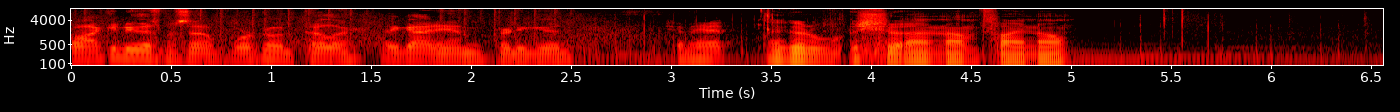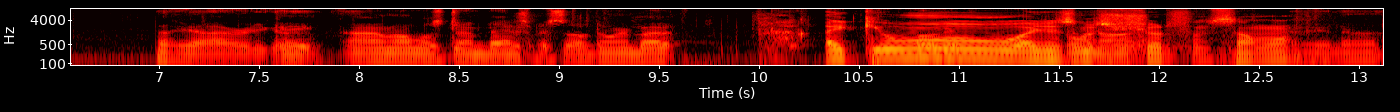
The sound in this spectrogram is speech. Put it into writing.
Oh, I can do this myself. Working with Pillar. They got him pretty good. Should hit. I got a shot and I'm fine now. Oh yeah, I already got Okay, it. I'm almost done bandaging myself. Don't worry about it. I g- oh, I just Or got not. shot from someone. You're not.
